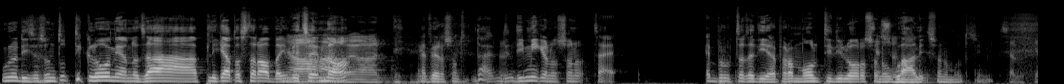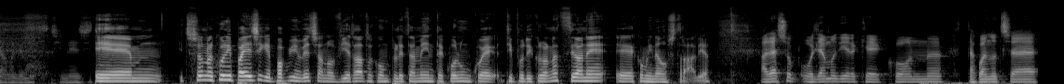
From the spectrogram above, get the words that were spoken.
Uno dice sono tutti cloni, hanno già applicato sta roba, invece no. oddio. È vero, sono tut- dai, dimmi che non sono... Cioè, è brutto da dire, però molti di loro sono sono- uguali, sono molto simili. Salutiamo gli amici cinesi. Ehm, ci sono alcuni paesi che proprio invece hanno vietato completamente qualunque tipo di clonazione, eh, come in Australia. Adesso vogliamo dire che con da quando c'è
